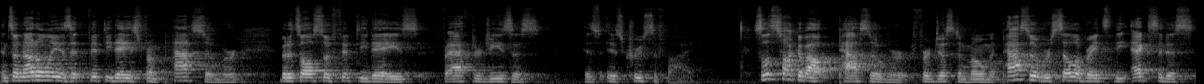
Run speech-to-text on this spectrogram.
And so not only is it 50 days from Passover, but it's also 50 days after Jesus is, is crucified. So let's talk about Passover for just a moment. Passover celebrates the exodus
